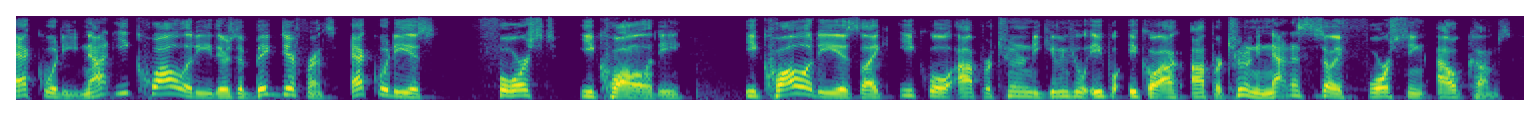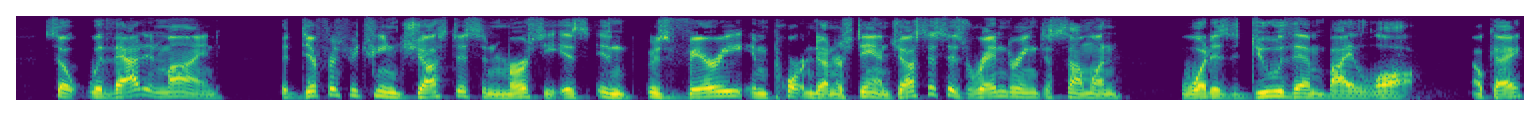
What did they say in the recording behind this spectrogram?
equity, not equality. There's a big difference. Equity is forced equality. Equality is like equal opportunity, giving people equal equal opportunity, not necessarily forcing outcomes. So with that in mind, the difference between justice and mercy is in, is very important to understand. Justice is rendering to someone what is due them by law. Okay?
